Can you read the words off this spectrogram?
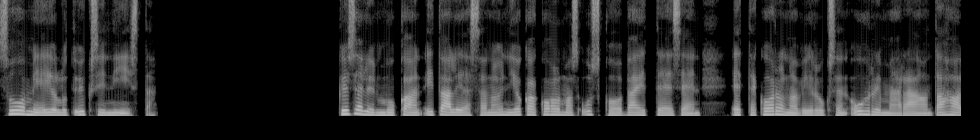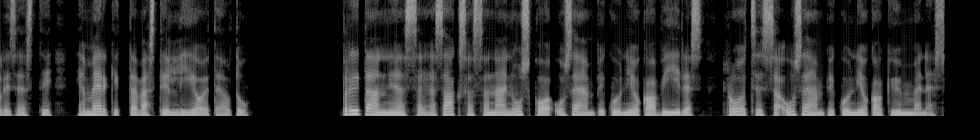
Suomi ei ollut yksi niistä. Kyselyn mukaan Italiassa noin joka kolmas uskoo väitteeseen, että koronaviruksen uhrimäärää on tahallisesti ja merkittävästi liioiteltu. Britanniassa ja Saksassa näin uskoo useampi kuin joka viides, Ruotsissa useampi kuin joka kymmenes.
